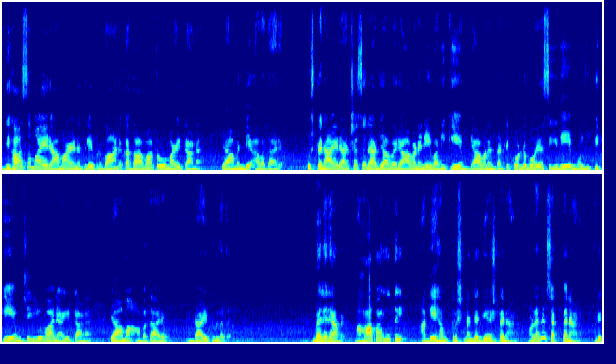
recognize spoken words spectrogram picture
ഇതിഹാസമായ രാമായണത്തിലെ പ്രധാന കഥാപാത്രവുമായിട്ടാണ് രാമന്റെ അവതാരം. ദുഷ്ടനായ രാക്ഷസ രാജാവ് രാവണനെ വധിക്കുകയും രാവണൻ തട്ടിക്കൊണ്ടുപോയ സീതയെ മോചിപ്പിക്കുകയും ചെയ്യുവാനായിട്ടാണ് രാമ അവതാരം ഉണ്ടായിട്ടുള്ളത്. ബലരാമൻ മഹാഭാരതത്തിൽ അദ്ദേഹം കൃഷ്ണന്റെ ജ്യേഷ്ഠനാണ് വളരെ ശക്തനാണ്. ഒരു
